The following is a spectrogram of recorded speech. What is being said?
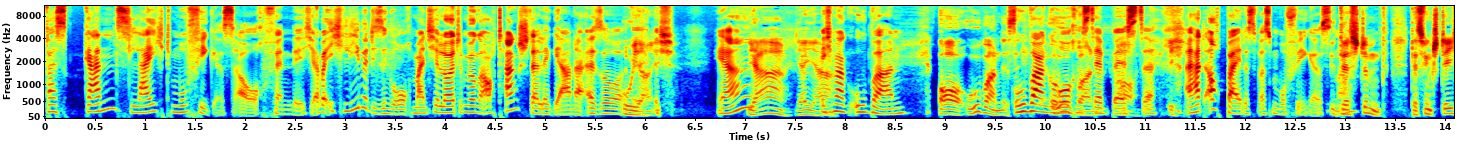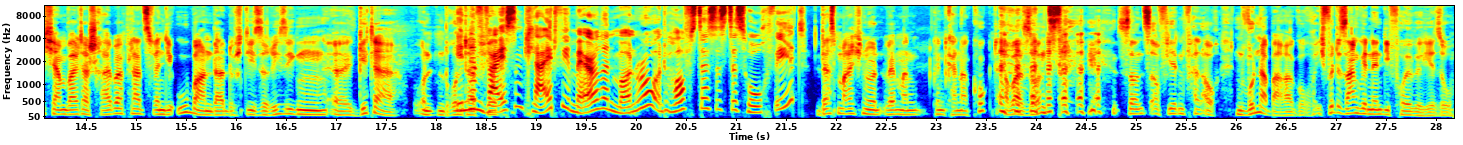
was ganz leicht Muffiges auch, finde ich. Aber ich liebe diesen Geruch. Manche Leute mögen auch Tankstelle gerne. Also, Oh ja, ich. Ja? Ja, ja, ja. Ich mag U-Bahn. Oh, U-Bahn ist. U-Bahn-Geruch U-Bahn. ist der beste. Oh, er hat auch beides was Muffiges. Ne? Das stimmt. Deswegen stehe ich ja am Walter-Schreiber-Platz, wenn die U-Bahn da durch diese riesigen äh, Gitter unten drunter In einem fährt. weißen Kleid wie Marilyn Monroe und hoffst, dass es das hochweht? Das mache ich nur, wenn man wenn keiner guckt, aber sonst, sonst auf jeden Fall auch. Ein wunderbarer Geruch. Ich würde sagen, wir nennen die Folge hier so.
